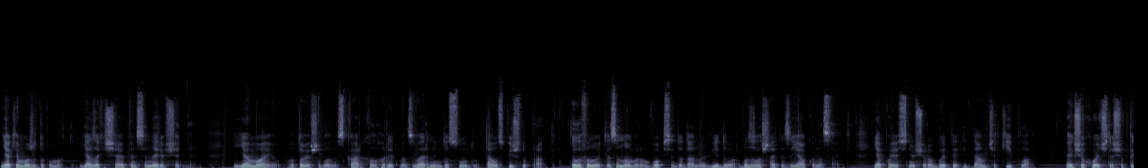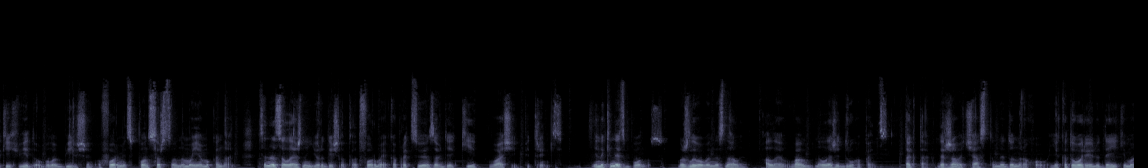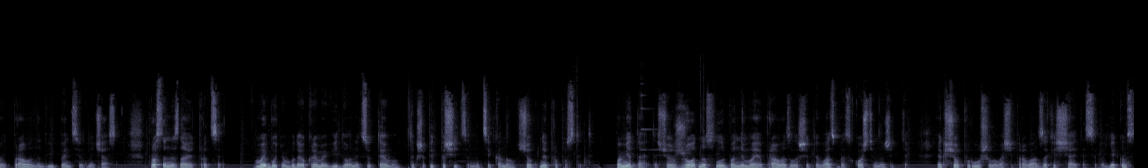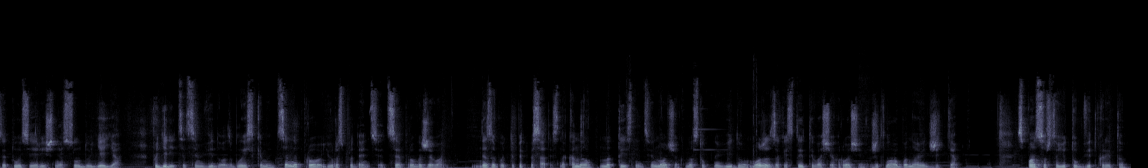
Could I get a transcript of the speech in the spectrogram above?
Як я можу допомогти? Я захищаю пенсіонерів щодня. Я маю готові шаблони скарг, алгоритми звернень до суду та успішну практику. Телефонуйте за номером в описі до даного відео або залишайте заявку на сайті. Я поясню, що робити, і дам чіткий план. А якщо хочете, щоб таких відео було більше, оформіть спонсорство на моєму каналі. Це незалежна юридична платформа, яка працює завдяки вашій підтримці. І на кінець бонус. Можливо, ви не знали, але вам належить друга пенсія. Так, так, держава часто не донараховує. Є категорія людей, які мають право на дві пенсії одночасно. Просто не знають про це. В майбутньому буде окреме відео на цю тему, так що підпишіться на цей канал, щоб не пропустити. Пам'ятайте, що жодна служба не має права залишити вас без коштів на життя. Якщо порушили ваші права, захищайте себе. Є конституція, рішення суду, є я. Поділіться цим відео з близькими. Це не про юриспруденцію, це про виживання. Не забудьте підписатись на канал, натисніть дзвіночок. Наступне відео може захистити ваші гроші, житло або навіть життя. Спонсорство YouTube відкрито.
